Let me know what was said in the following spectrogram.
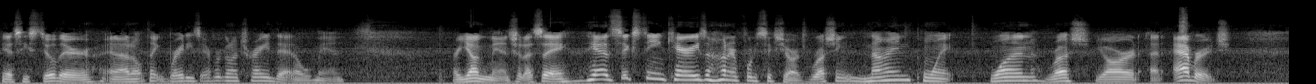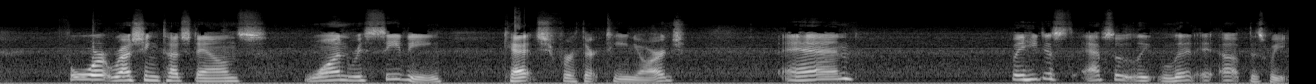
Yes, he's still there, and I don't think Brady's ever going to trade that old man or young man, should I say. He had 16 carries, 146 yards, rushing 9.1 rush yard an average. Four rushing touchdowns, one receiving catch for 13 yards, and but he just absolutely lit it up this week.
